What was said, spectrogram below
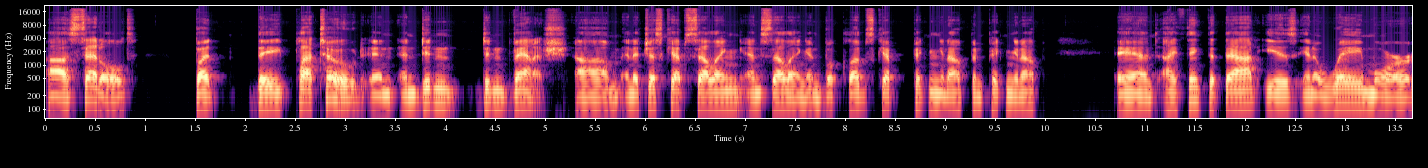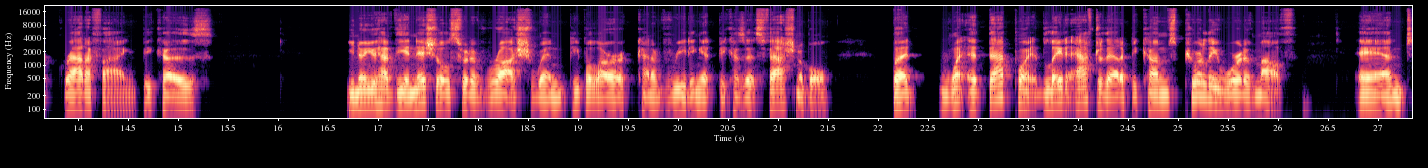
uh, settled, but they plateaued and, and didn't didn't vanish. Um, and it just kept selling and selling, and book clubs kept picking it up and picking it up. And I think that that is in a way more gratifying because you know, you have the initial sort of rush when people are kind of reading it because it's fashionable. But when, at that point, late after that, it becomes purely word of mouth. And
